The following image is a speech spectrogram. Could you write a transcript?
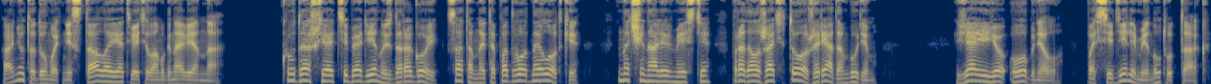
Анюта думать не стала и ответила мгновенно. «Куда ж я от тебя денусь, дорогой, с атомной-то подводной лодки? Начинали вместе, продолжать тоже рядом будем». Я ее обнял, посидели минуту так.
